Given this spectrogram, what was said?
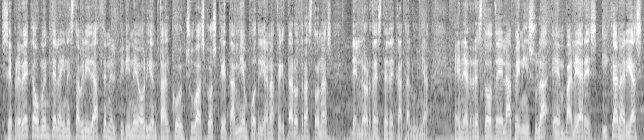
se prevé que aumente la inestabilidad en el Pirineo Oriental con chubascos que también podrían afectar otras zonas del nordeste de Cataluña. En el resto de la península, en Baleares y Canarias,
